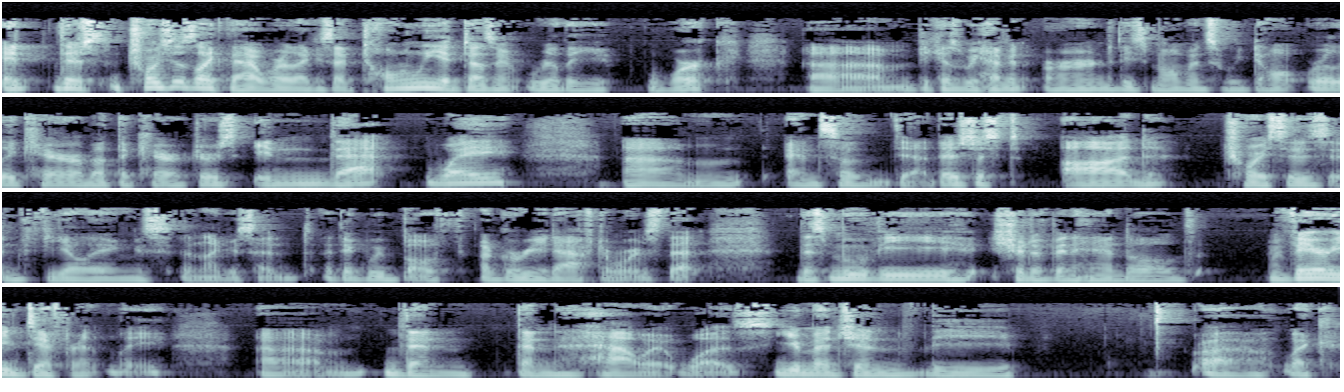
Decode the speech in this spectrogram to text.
it, there's choices like that where, like I said, tonally it doesn't really work, um, because we haven't earned these moments. We don't really care about the characters in that way. Um, and so, yeah, there's just odd choices and feelings. And like I said, I think we both agreed afterwards that this movie should have been handled very differently, um, than, than how it was. You mentioned the, uh, like,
